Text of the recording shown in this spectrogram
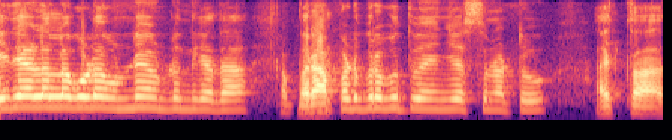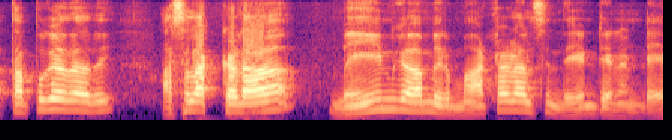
ఐదేళ్ళలో కూడా ఉండే ఉంటుంది కదా. మరి అప్పటి ప్రభుత్వం ఏం చేస్తున్నట్టు? అది తప్పు కదా అది. అసలు అక్కడ మెయిన్గా మీరు మాట్లాడాల్సింది ఏంటంటే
